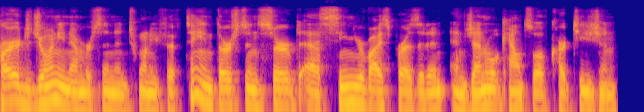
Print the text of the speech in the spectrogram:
Prior to joining Emerson in 2015, Thurston served as Senior Vice President and General Counsel of Cartesian,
